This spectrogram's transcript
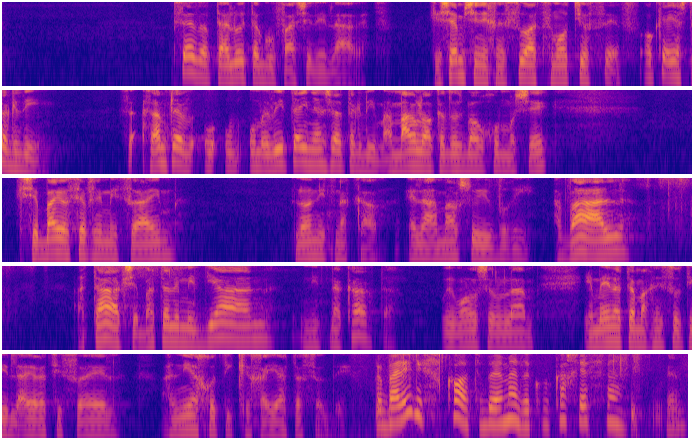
בסדר, תעלו את הגופה שלי לארץ. כשם שנכנסו עצמות יוסף. אוקיי, יש תקדים. שמת לב, הוא, הוא, הוא מביא את העניין של התקדים. אמר לו הקדוש ברוך הוא, משה, כשבא יוסף למצרים, לא נתנכר, אלא אמר שהוא עברי. אבל אתה, כשבאת למדיין, נתנכרת. ריבונו של עולם, אם אין אתה מכניס אותי לארץ ישראל, הניח אותי כחיית השדה. ובא לי לבכות, באמת, זה כל כך יפה. כן.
